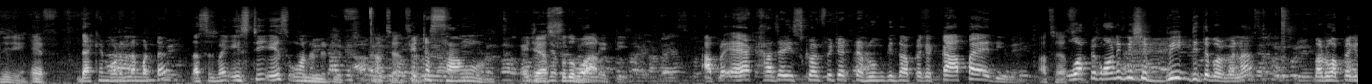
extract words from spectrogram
G G. F দেখেন মডেল নাম্বারটা রাসেল ভাই S T S one hundred F আচ্ছা, আচ্ছা। এটা সাউন্ড এটা শুধু। কোয়ালিটি আপনার এক হাজার স্কোয়ার ফিটের একটা রুম কিন্তু আপনাকে কাঁপায় দিবে আচ্ছা, ও আচ্ছা। আপনাকে অনেক বেশি বিট দিতে পারবে না বাট ও আপনাকে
